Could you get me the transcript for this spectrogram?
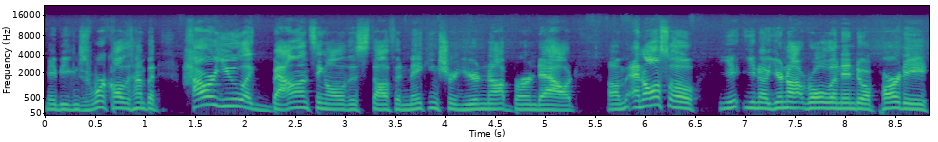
maybe you can just work all the time. But how are you like balancing all of this stuff and making sure you're not burned out? Um, and also, you, you know, you're not rolling into a party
